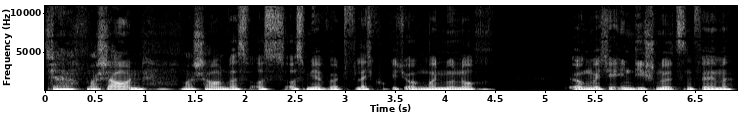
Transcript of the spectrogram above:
Tja, mal schauen. Mal schauen, was aus, aus mir wird. Vielleicht gucke ich irgendwann nur noch irgendwelche Indie-Schnulzenfilme.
